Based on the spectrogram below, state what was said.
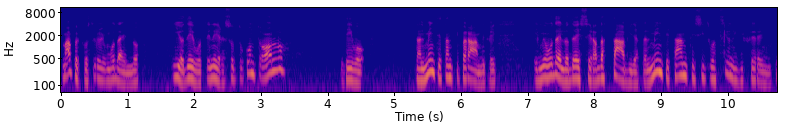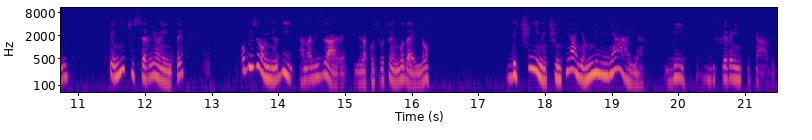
Ma per costruire un modello io devo tenere sotto controllo, devo talmente tanti parametri, il mio modello deve essere adattabile a talmente tante situazioni differenti che necessariamente ho bisogno di analizzare nella costruzione del modello decine, centinaia, migliaia di differenti casi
